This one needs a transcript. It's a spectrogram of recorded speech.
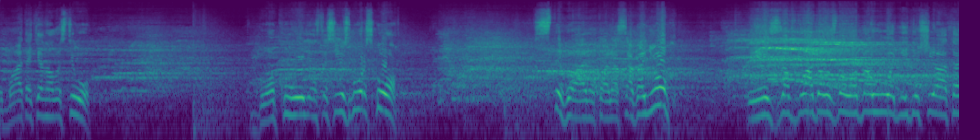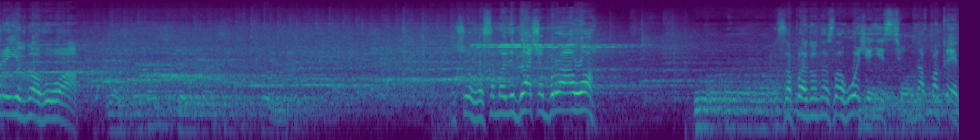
Тримає Тетяна Листюк. Блокують Анастасію Згорську. Стигає Наталя Саганюк. І завадили знову одна дівчата рівного. Нічого, самовіддача, браво! За певну незлагодженість навпаки.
